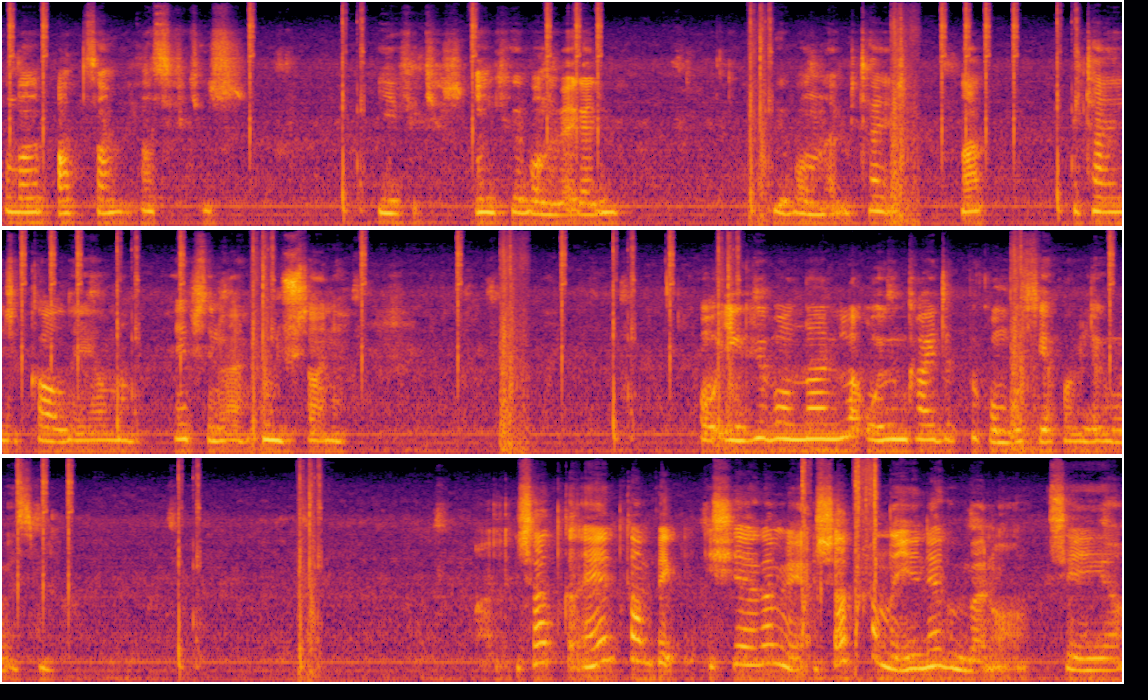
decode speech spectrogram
Kullanıp atsam nasıl fikir? İyi fikir. İlk ribbon'u verelim. Ribbon'la bir tane lan bir tanecik kaldı ya ama hepsini ver. 13 tane. O ilk ribbonlarla oyun kaydetme kombosu yapabilirim resmen. Shotgun, handgun pek işe yaramıyor ya. Shotgun'la yenerim ben o şeyi ya.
